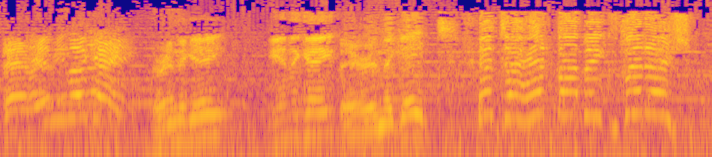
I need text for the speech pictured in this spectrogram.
They're in the gate. They're in the gate. In the gate. They're in the gate. It's a head bobbing finish.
